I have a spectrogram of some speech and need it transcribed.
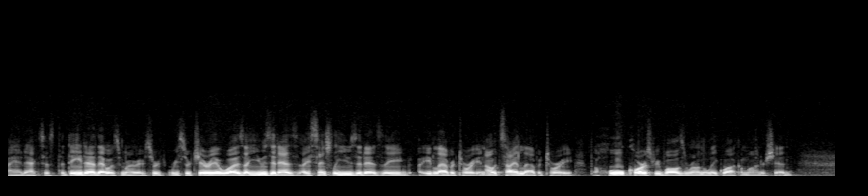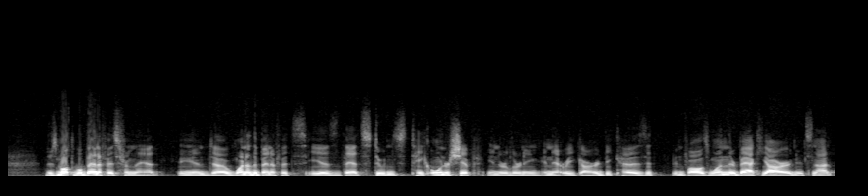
I had access to data. That was my research, research area was. I use it as, I essentially use it as a, a laboratory, an outside laboratory. The whole course revolves around the Lake Whatcom watershed. There's multiple benefits from that. And uh, one of the benefits is that students take ownership in their learning in that regard because it involves, one, their backyard. It's not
